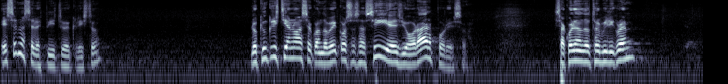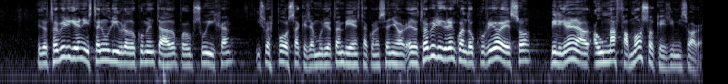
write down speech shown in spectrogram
Ese no es el Espíritu de Cristo. Lo que un cristiano hace cuando ve cosas así es llorar por eso. ¿Se acuerdan del doctor Billy Graham? El doctor Billy Graham está en un libro documentado por su hija y su esposa, que ya murió también, está con el Señor. El doctor Billy Graham, cuando ocurrió eso, Billy Graham era aún más famoso que Jimmy Swaggart.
